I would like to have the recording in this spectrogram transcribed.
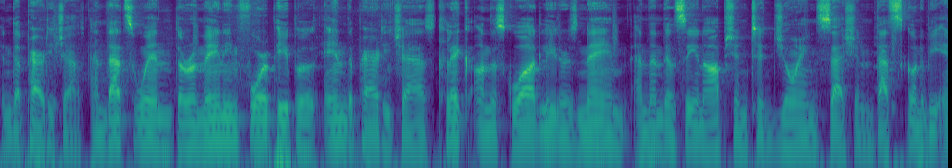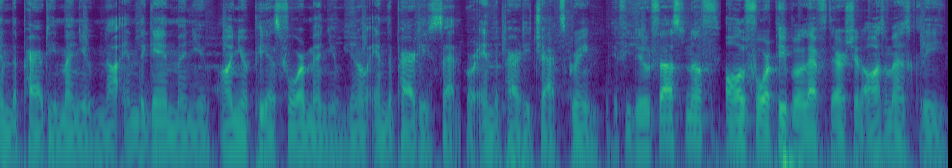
In the party chat. And that's when the remaining four people in the party chat click on the squad leader's name and then they'll see an option to join session. That's going to be in the party menu, not in the game menu on your PS4 menu, you know, in the party set or in the party chat screen. If you do it fast enough, all four people left there should automatically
